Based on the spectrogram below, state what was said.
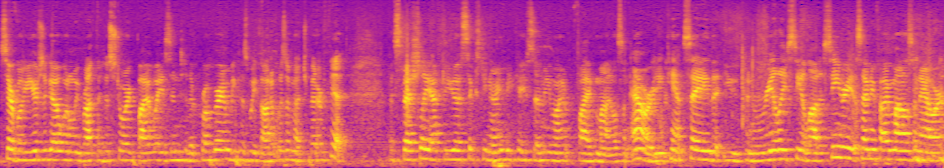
several years ago when we brought the historic byways into the program because we thought it was a much better fit. Especially after US sixty-nine became seventy-five miles an hour. You can't say that you can really see a lot of scenery at seventy-five miles an hour.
